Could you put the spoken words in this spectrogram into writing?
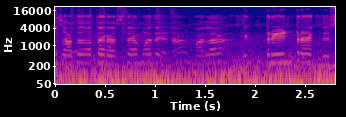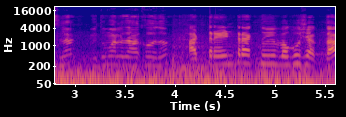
जाता रस्त्यामध्ये ना मला एक ट्रेन ट्रॅक दिसला. मी तुम्हाला दाखवतो. हा ट्रेन ट्रॅक तुम्ही बघू शकता.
